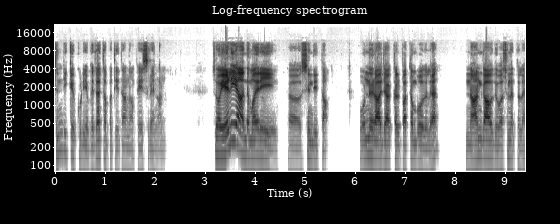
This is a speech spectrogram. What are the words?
சிந்திக்கக்கூடிய விதத்தை பற்றி தான் நான் பேசுகிறேன் நான். ஸோ எளியா அந்த மாதிரி சிந்தித்தான். ஒன்று ராஜாக்கள் பத்தொம்போதில் நான்காவது வசனத்தில்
